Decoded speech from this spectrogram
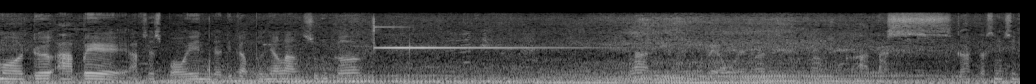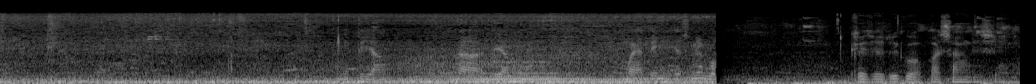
mode AP akses point jadi kabelnya langsung ke lagi PON langsung ke atas ke atasnya sini. Ini tiang nah tiang lumayan tinggi ya sini gua oke jadi gua pasang di sini.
